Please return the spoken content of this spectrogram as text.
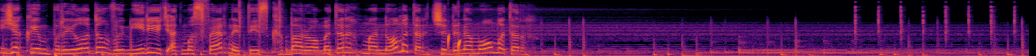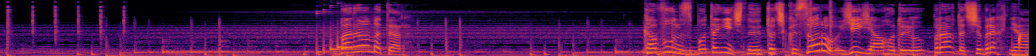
Яким приладом вимірюють атмосферний тиск? Барометр, манометр чи динамометр? Барометр. Кавун з ботанічної точки зору є ягодою. Правда чи брехня?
